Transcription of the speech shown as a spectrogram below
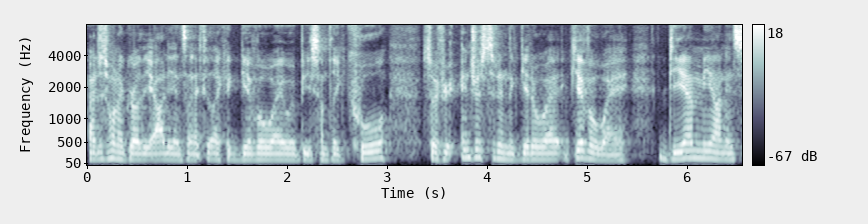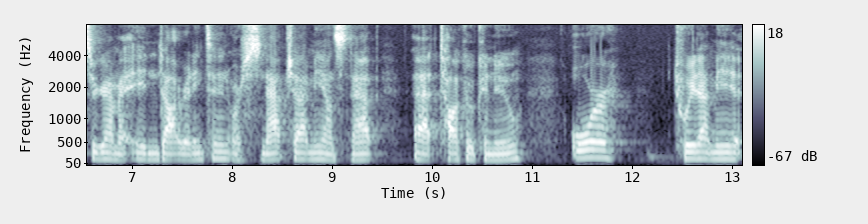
I just want to grow the audience. And I feel like a giveaway would be something cool. So if you're interested in the giveaway, giveaway, DM me on Instagram at ayden.reddington or Snapchat me on Snap at Taco Canoe or tweet at me uh,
